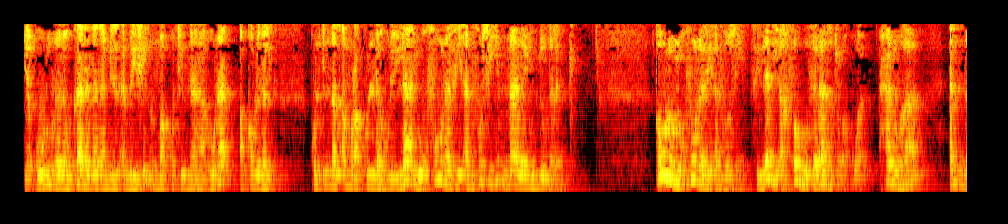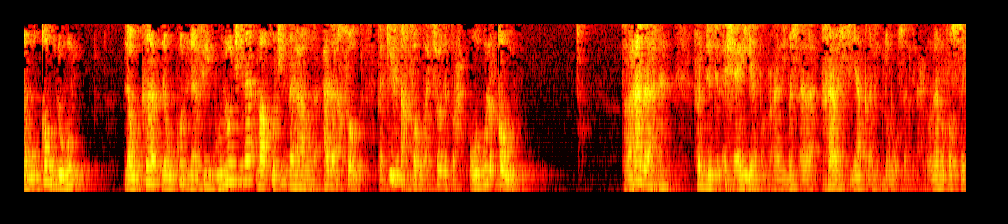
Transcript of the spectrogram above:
يقولون لو كان لنا من الأمر شيء ما قتلنا هنا أو قبل ذلك قل إن الأمر كله لله يخفون في أنفسهم ما لا يبدون لك. قوله يخفون في أنفسهم في الذي أخفوه ثلاثة أقوال. أحدها أنه قولهم لو, كان لو كنا في بيوتنا ما قتلنا هنا. هذا أخفوه. طيب كيف أخفوه؟ سؤال يطرح هو يقول قول. ترى هذا حجة الأشعرية طبعا. هذه مسألة خارج سياقنا في الدروس. نحن لا نفصل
